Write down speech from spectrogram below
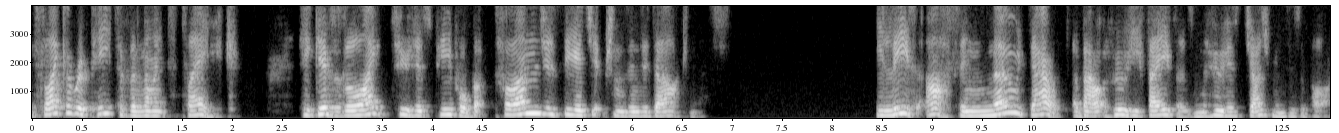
It's like a repeat of the ninth plague. He gives light to his people, but plunges the Egyptians into darkness. He leaves us in no doubt about who he favors and who his judgment is upon.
